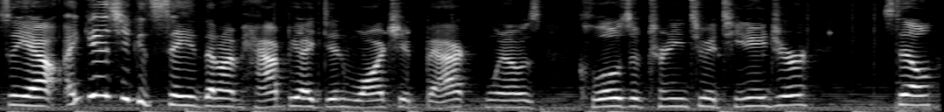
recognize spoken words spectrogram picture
So yeah, I guess you could say that I'm happy I didn't watch it back when I was close of turning to a teenager. Still,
